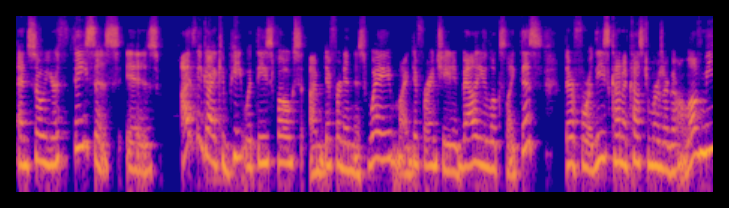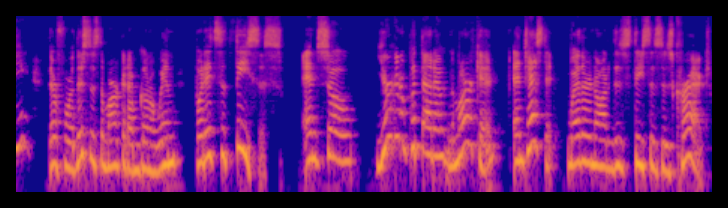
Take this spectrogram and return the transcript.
And so your thesis is I think I compete with these folks. I'm different in this way. My differentiated value looks like this. Therefore, these kind of customers are going to love me. Therefore, this is the market I'm going to win. But it's a thesis. And so you're going to put that out in the market and test it, whether or not this thesis is correct.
